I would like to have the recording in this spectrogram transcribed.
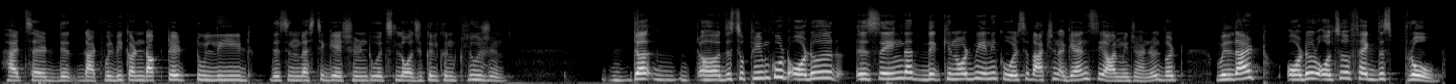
had said that, that will be conducted to lead this investigation to its logical conclusion. The, uh, the Supreme Court order is saying that there cannot be any coercive action against the Army General, but will that order also affect this probe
